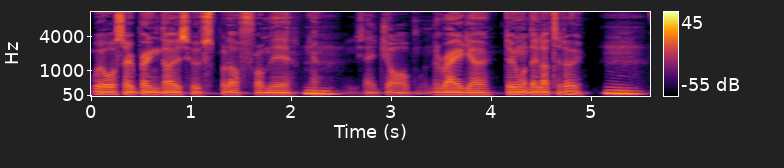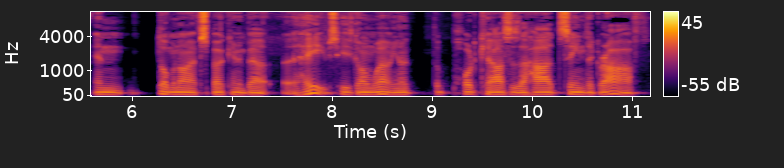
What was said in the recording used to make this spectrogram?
we'll also bring those who have split off from their, you, know, you say, job on the radio, doing what they love to do. Mm. And Dom and I have spoken about heaps. He's gone, well, you know, the podcast is a hard scene to graft,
